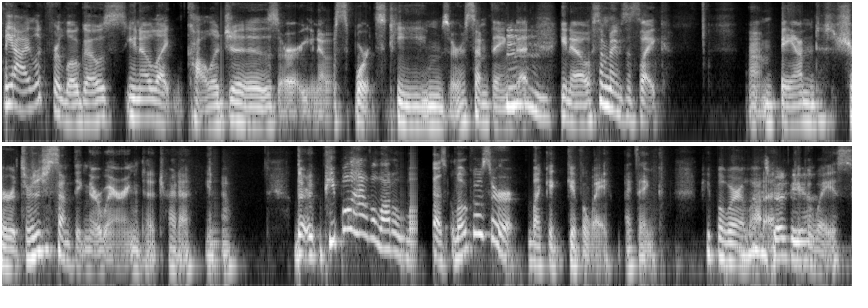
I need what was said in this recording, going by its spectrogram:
Yeah, I look for logos, you know, like colleges or, you know, sports teams or something mm. that, you know, sometimes it's like um, band shirts or just something they're wearing to try to, you know, there, people have a lot of logos. Logos are like a giveaway, I think. People wear a lot That's of giveaways.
